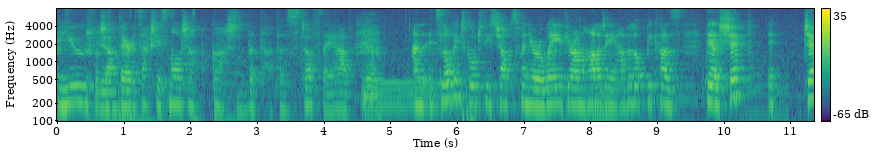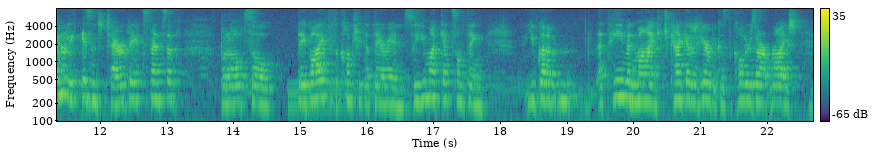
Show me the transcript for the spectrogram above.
Beautiful Yeah. shop there. It's actually a small shop. Gosh, the, the, the stuff they have. Yeah. And it's lovely to go to these shops when you're away, if you're on a holiday, mm. have a look because they'll ship. It generally isn't terribly expensive, but also they buy for the country that they're in. So you might get something, you've got a, a theme in mind, but you can't get it here because the colours aren't right. Mm.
